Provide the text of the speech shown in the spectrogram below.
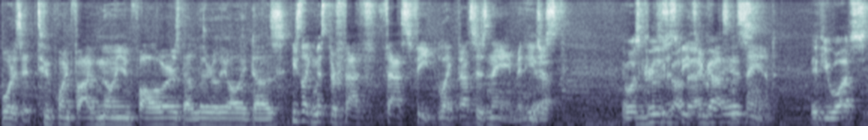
what is it, 2.5 million followers that literally all he does. He's like Mr. Fat, Fast Feet, like that's his name, and he Yeah. just And what's moves crazy about feet that through guy is, sand. if you watch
